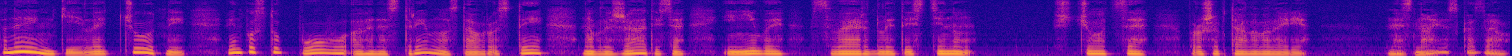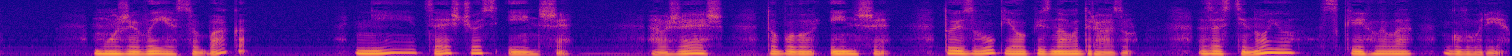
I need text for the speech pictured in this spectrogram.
Тоненький, ледь чутний, він поступово, але нестримно став рости, наближатися і ніби свердлити стіну. Що це? прошептала Валерія. Не знаю, сказав. Може, ви є собака? Ні, це щось інше. А вже ж, то було інше. Той звук я опізнав одразу. За стіною скиглила Глорія.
